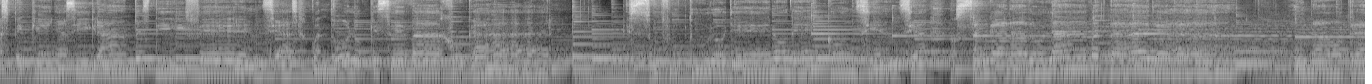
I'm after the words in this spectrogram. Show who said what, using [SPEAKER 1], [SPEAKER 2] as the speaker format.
[SPEAKER 1] las pequeñas y grandes diferencias cuando lo que se va a jugar es un futuro lleno de conciencia, nos han ganado la batalla, una otra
